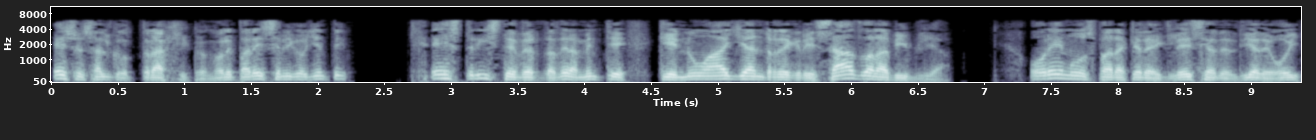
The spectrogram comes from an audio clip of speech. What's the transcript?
Eso es algo trágico, ¿no le parece, amigo oyente? Es triste verdaderamente que no hayan regresado a la Biblia. Oremos para que la iglesia del día de hoy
